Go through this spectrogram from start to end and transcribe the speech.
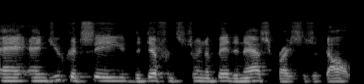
and, and you could see the difference between a bid and ask price is a dollar.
